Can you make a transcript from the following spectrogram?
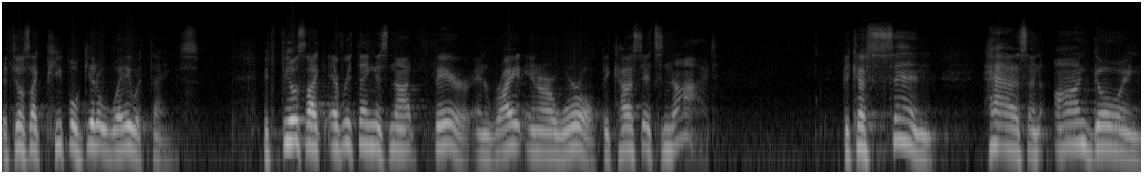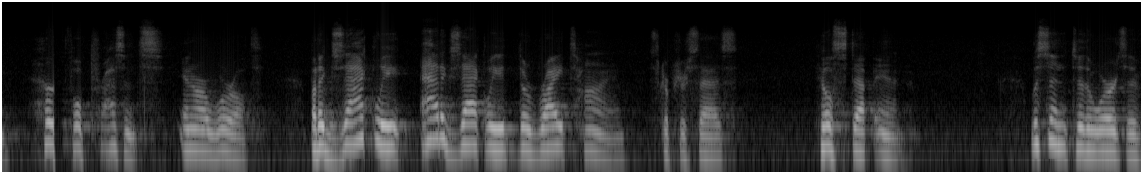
It feels like people get away with things. It feels like everything is not fair and right in our world because it's not. Because sin has an ongoing hurtful presence in our world. But exactly at exactly the right time, scripture says, he'll step in. Listen to the words of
